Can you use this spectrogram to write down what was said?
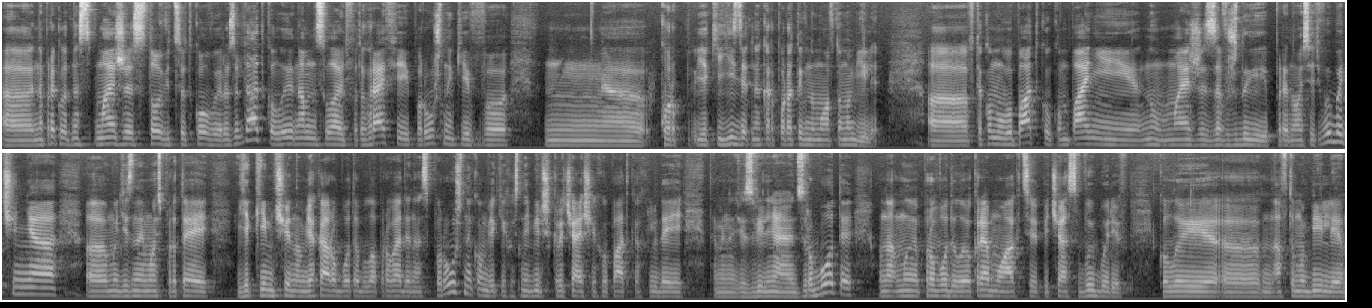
Е, Наприклад, нас майже 100% результат, коли нам насилають фотографії порушників, е, які їздять на корпоративному автомобілі. В такому випадку компанії ну, майже завжди приносять вибачення. Е, Ми дізнаємось про те, яким чином, яка робота була проведена з порушником, в якихось найбільш кричащих випадках людей там іноді звільняють з роботи. Ми проводили окрему акцію під час виборів, коли е, автомобілі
